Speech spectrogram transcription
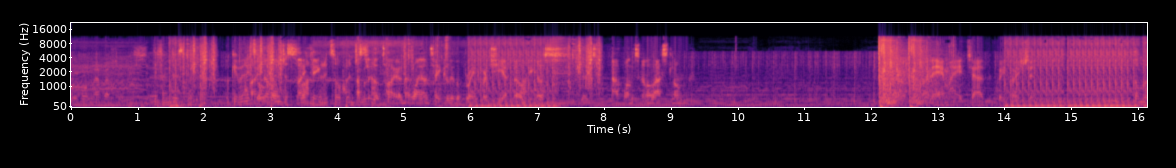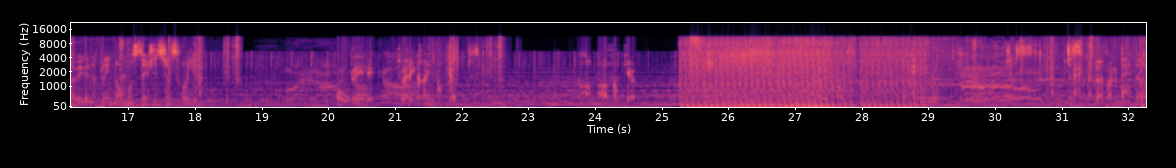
One more map after this. Uh, Defenders, get back. Okay, when it's I know, open, just I run. When it's open, just I'm a little run. tired. I want to take a little break for GFL because this- that one's gonna last long. On the MI chat, quick question. Don't worry, we're gonna play normal stage, it's just for you. Oh, oh, really? God. It's very kind of you. Oh, oh, fuck you. Okay, we- just, just Backpedal for backpedal now.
